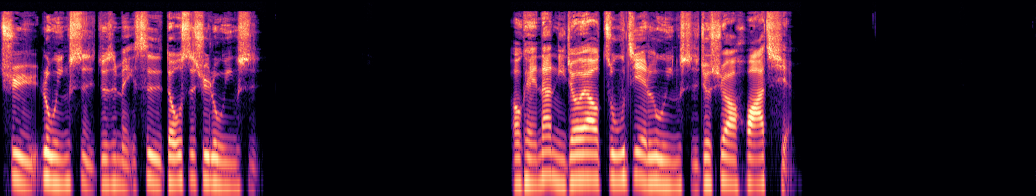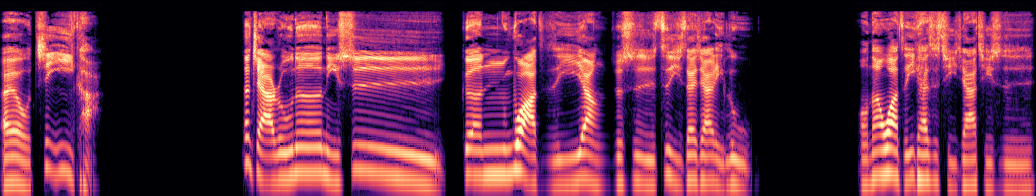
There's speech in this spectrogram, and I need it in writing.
去录音室，就是每次都是去录音室，OK，那你就要租借录音室，就需要花钱，还有记忆卡。那假如呢，你是跟袜子一样，就是自己在家里录。哦，那袜子一开始起家其实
